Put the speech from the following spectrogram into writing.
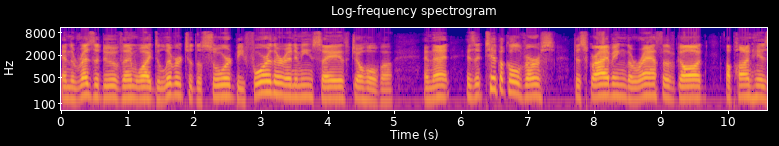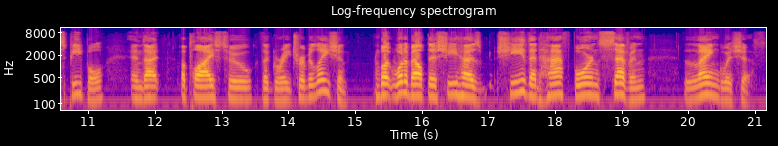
and the residue of them will I deliver to the sword before their enemies, saith Jehovah. And that is a typical verse describing the wrath of God upon his people, and that applies to the great tribulation. But what about this? She has, she that hath borne seven languisheth.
